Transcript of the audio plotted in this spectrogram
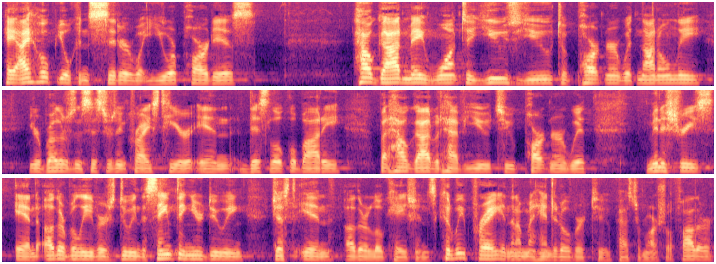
Hey, I hope you'll consider what your part is, how God may want to use you to partner with not only your brothers and sisters in Christ here in this local body, but how God would have you to partner with ministries and other believers doing the same thing you're doing, just in other locations. Could we pray? And then I'm going to hand it over to Pastor Marshall. Father,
